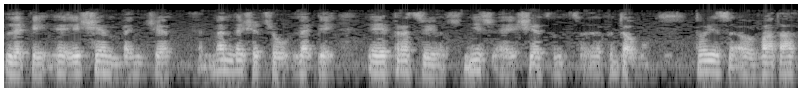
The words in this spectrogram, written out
lepiej e, się będzie będę się czuł lepiej e, pracując niż e, siedząc w domu. To jest wada,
